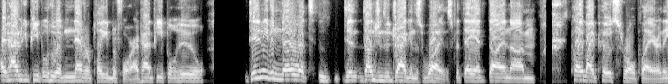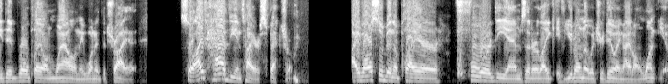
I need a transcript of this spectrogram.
I've had people who have never played before. I've had people who didn't even know what Dungeons and Dragons was, but they had done um, play by post role play or they did role play on WoW and they wanted to try it. So I've had the entire spectrum. I've also been a player for DMs that are like, if you don't know what you're doing, I don't want you.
